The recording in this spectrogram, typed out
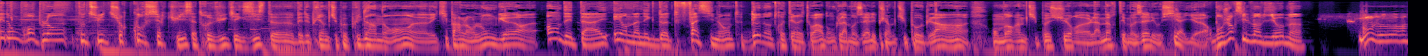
Et donc gros plan tout de suite sur Court Circuit, cette revue qui existe euh, ben, depuis un petit peu plus d'un an euh, et qui parle en longueur, en détail et en anecdotes fascinantes de notre territoire, donc la Moselle et puis un petit peu au-delà. Hein. on mord un petit peu sur euh, la Meurthe et Moselle et aussi ailleurs. Bonjour Sylvain Villaume. Bonjour.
